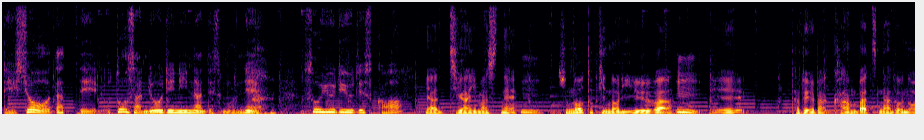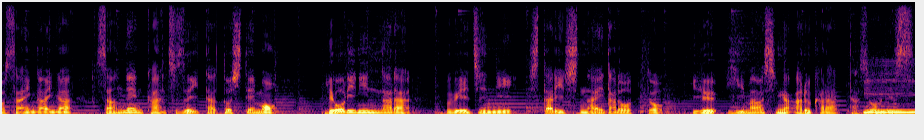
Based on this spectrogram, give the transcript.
でしょう。だってお父さん料理人なんですもんね。そういう理由ですか？いや、違いますね。うん、その時の理由は、うん、えー例えば干ばつなどの災害が3年間続いたとしても料理人なら飢え死にしたりしないだろうという言い回しがあるからだそうです。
